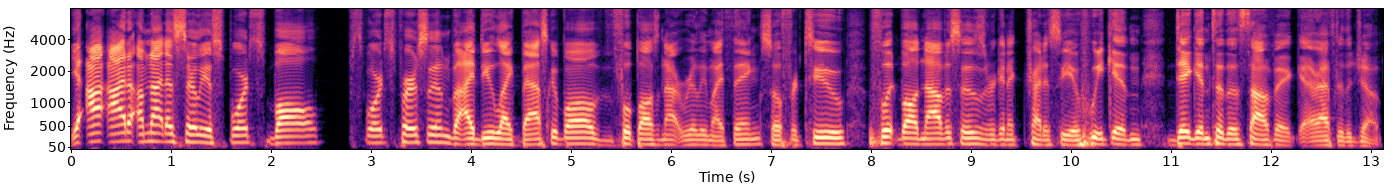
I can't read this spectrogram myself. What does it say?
Yeah, I, I I'm not necessarily a sports ball sports person, but I do like basketball. Football's not really my thing. So for two football novices, we're gonna try to see if we can dig into this topic uh, after the jump.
